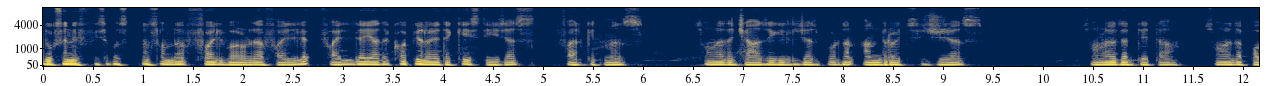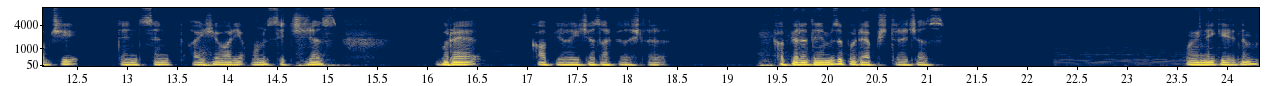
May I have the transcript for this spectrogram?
90 FPS'e bastıktan sonra file var orada. File, filede ya da kopyala ya da case diyeceğiz. Fark etmez. Sonra da cihaza geleceğiz. Buradan Android seçeceğiz. Sonra da data. Sonra da PUBG Tencent IG var ya onu seçeceğiz. Buraya kopyalayacağız arkadaşlar. Kopyaladığımızı buraya yapıştıracağız. Oyuna girdim.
